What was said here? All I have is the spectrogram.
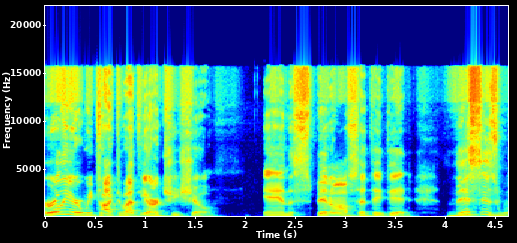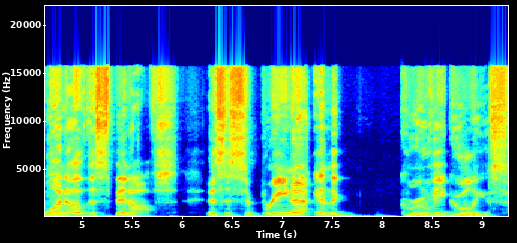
earlier we talked about the Archie show and the spin offs that they did. This is one of the spin offs. This is Sabrina and the Groovy Ghoulies.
